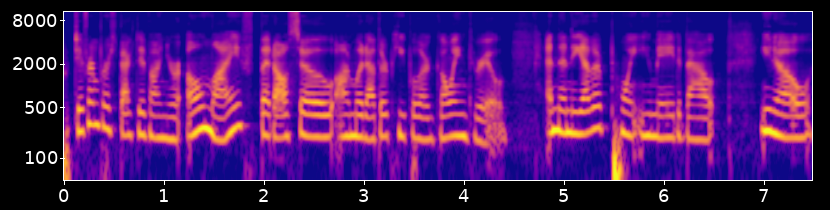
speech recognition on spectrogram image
a different perspective on your own life, but also on what other people are going through. And then the other point you made about, you know,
